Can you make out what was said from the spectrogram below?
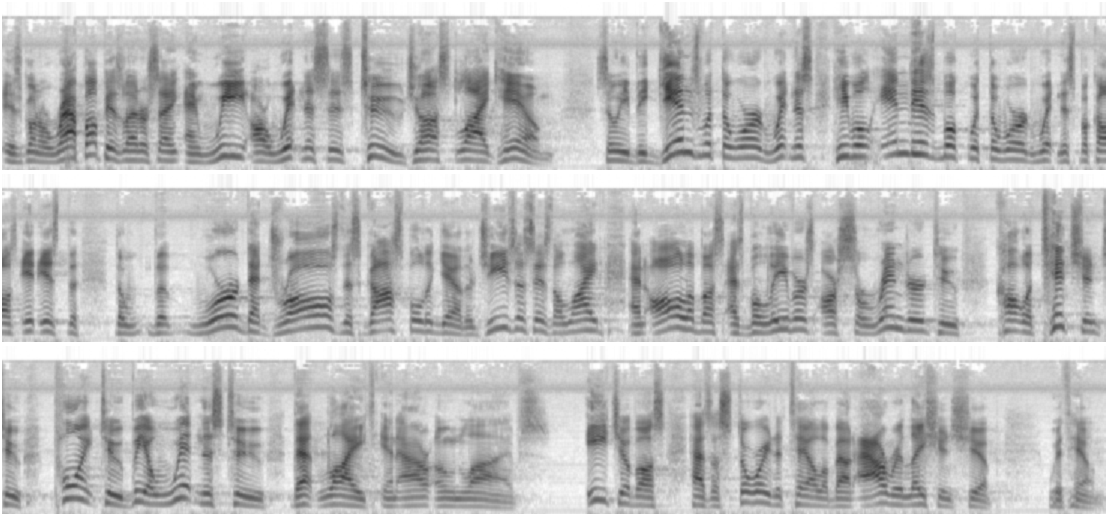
is going to wrap up his letter saying, And we are witnesses too, just like him. So he begins with the word witness. He will end his book with the word witness because it is the, the, the word that draws this gospel together. Jesus is the light, and all of us as believers are surrendered to call attention to, point to, be a witness to that light in our own lives. Each of us has a story to tell about our relationship with Him.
